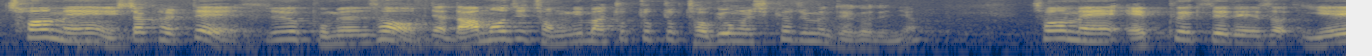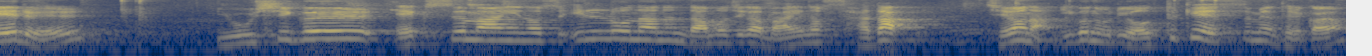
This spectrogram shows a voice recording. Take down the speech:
처음에 시작할 때 쓱 보면서 그냥 나머지 정리만 쭉쭉쭉 적용을 시켜주면 되거든요. 처음에 fx에 대해서 얘를 요식을 x-1로 나눈 나머지가 마이너스 4다. 재현아, 이건 우리 어떻게 쓰면 될까요?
